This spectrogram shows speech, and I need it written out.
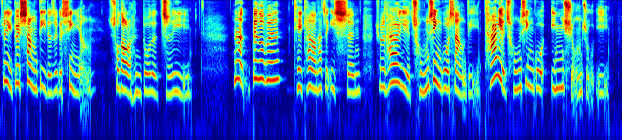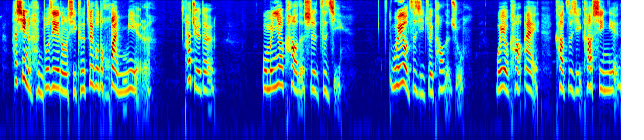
就你对上帝的这个信仰受到了很多的质疑。那贝多芬可以看到他这一生，就是他也崇信过上帝，他也崇信过英雄主义，他信了很多这些东西，可是最后都幻灭了。他觉得我们要靠的是自己，唯有自己最靠得住。唯有靠爱，靠自己，靠信念，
